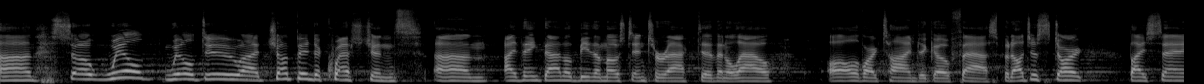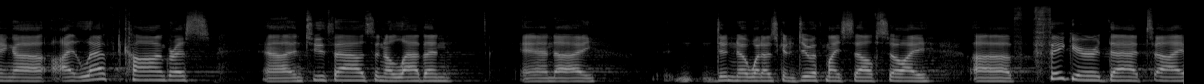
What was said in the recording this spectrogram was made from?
Um, so we'll, we'll do, uh, jump into questions. Um, I think that'll be the most interactive and allow all of our time to go fast. But I'll just start by saying uh, I left Congress uh, in 2011, and I didn't know what I was going to do with myself, so I uh, figured that uh,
